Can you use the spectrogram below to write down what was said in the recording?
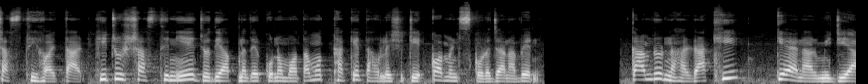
শাস্তি হয় তার? হিটুর শাস্তি নিয়ে যদি আপনাদের কোনো মতামত থাকে, তাহলে সেটি কমেন্টস করে জানাবেন। কামরুন নাহার রাখি, কেএনআর মিডিয়া।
